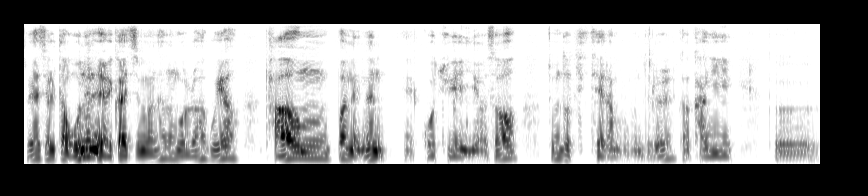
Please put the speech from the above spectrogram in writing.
그래서 일단 오늘은 여기까지만 하는 걸로 하고요. 다음번에는 예, 그 뒤에 이어서 좀 더 디테일한 부분들을 그러니까 강의 그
